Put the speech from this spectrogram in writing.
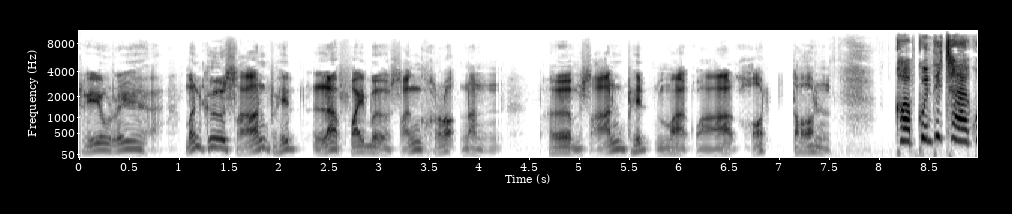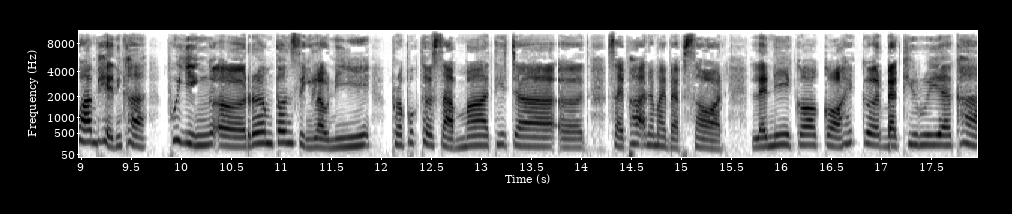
ทีเรีย มันคือสารพิษและไฟเบอร์สังเคราะห์นั้น เพิ่มสารพิษมากกว่าคอตตอน ขอบคุณที่แชร์ความเห็นค่ะ ผู้หญิงเอ่อเริ่มต้นสิ่งเหล่านี้ เพราะพวกเธอสามารถที่จะเอ่อใส่ผ้าอนามัยแบบสอด และนี่ก็ก่อให้เกิดแบคทีเรียค่ะ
